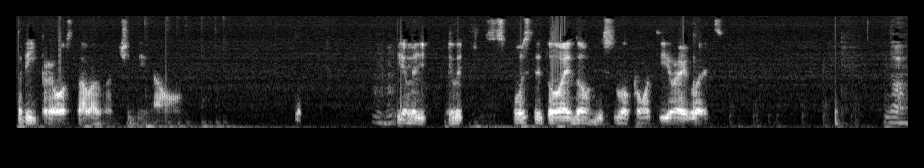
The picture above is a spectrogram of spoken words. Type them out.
tri preostala, znači Dinamo, Mhm. ili, ili spustiti ovaj dom gdje su lokomotiva i Gorica. Da.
